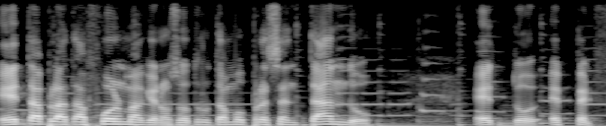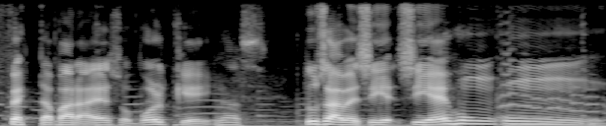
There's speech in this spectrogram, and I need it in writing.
esta plataforma que nosotros estamos presentando, esto es perfecta para eso, porque tú sabes, si, si es un, un,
